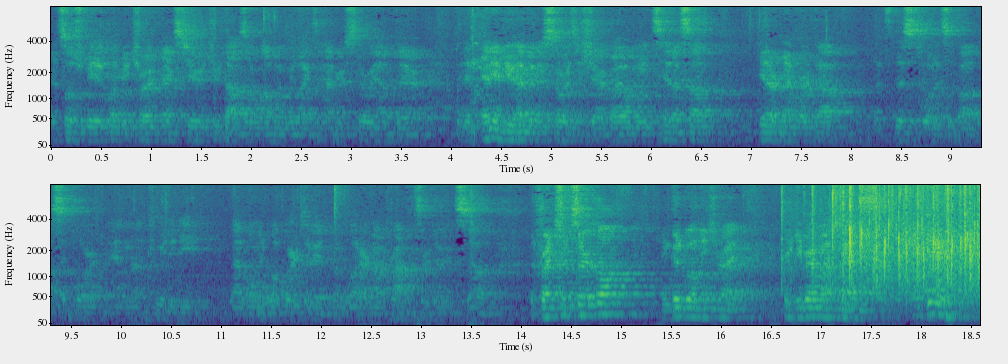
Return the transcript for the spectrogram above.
at Social Media Club Detroit next year in 2011. We'd like to have your story out there. And if any of you have any stories to share, by all means, hit us up, hit our network up. That's, this is what it's about, the support and the community, not only what we're doing, but what our nonprofits are doing. So, the Friendship Circle and Goodwill Detroit. Thank you very much, guys. Thank you.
